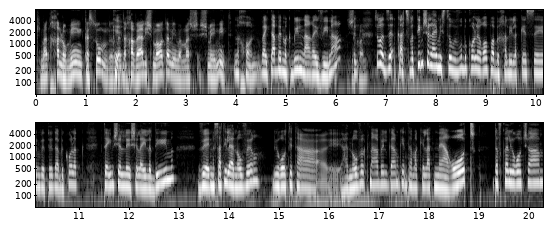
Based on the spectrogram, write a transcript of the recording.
כמעט חלומי קסום. זאת כן. אומרת, החוויה לשמוע אותם היא ממש שמימית. נכון, והייתה במקביל נערי וינה. ש... נכון. זאת אומרת, זה, הצוותים שלהם הסתובבו בכל אירופה, בחליל הקסם, ואתה יודע, בכל הקטעים של, של הילדים, ונסעתי להנובר, לראות את ה- הנובר קנאבל גם כן, את המקהלת נערות, דווקא לראות שם,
